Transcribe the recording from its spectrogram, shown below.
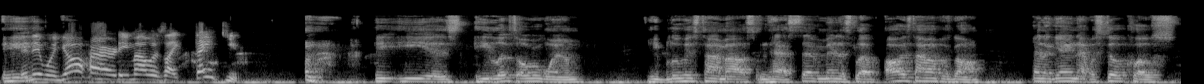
He, And then when y'all hired him, I was like, thank you. he he is he looks overwhelmed. He blew his timeouts and had seven minutes left. All his timeout was gone, in a game that was still close.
